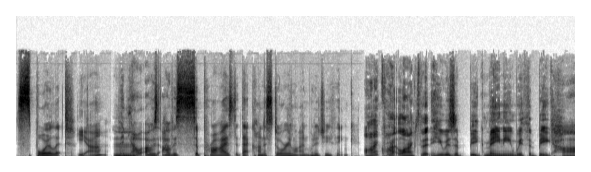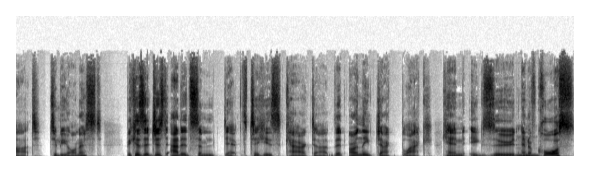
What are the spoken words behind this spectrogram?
spoil it here but Mm. I, I was I was surprised at that kind of storyline what did you think I quite liked that he was a big meanie with a big heart, to be honest, because it just added some depth to his character that only Jack Black can exude. And of course,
